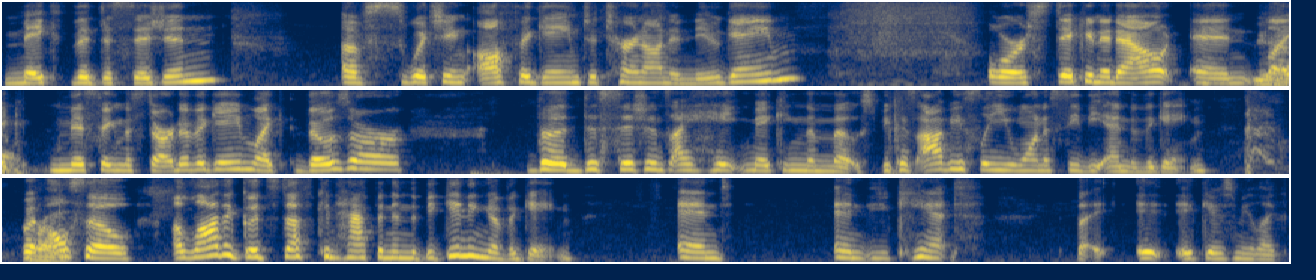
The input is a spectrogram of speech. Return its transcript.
make the decision of switching off a game to turn on a new game or sticking it out and Yeah. like missing the start of a game. Like those are the decisions I hate making the most because obviously you want to see the end of the game. But Right. also a lot of good stuff can happen in the beginning of a game. And and you can't But it, it gives me like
